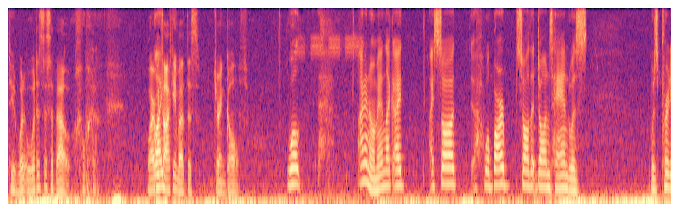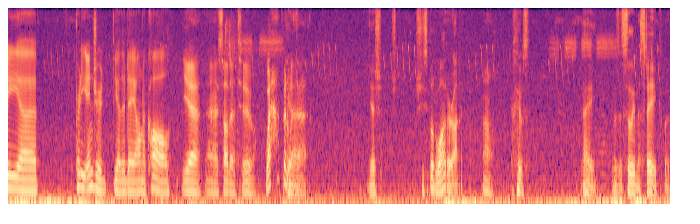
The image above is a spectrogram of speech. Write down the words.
Dude, what what is this about? Why are Well, we talking about this during golf? Well, I don't know, man. Like I, I saw, well, Barb saw that Dawn's hand was was pretty uh, pretty injured the other day on a call. Yeah, I saw that too. What happened with that? Yeah, she, she spilled water on it. Oh, It was, hey, it was a silly mistake, but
